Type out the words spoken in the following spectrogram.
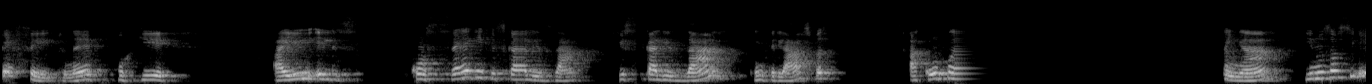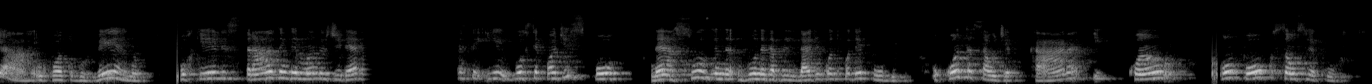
perfeito, né? Porque aí eles conseguem fiscalizar, fiscalizar, entre aspas, acompanhar e nos auxiliar enquanto governo, porque eles trazem demandas diretas e você pode expor né, a sua vulnerabilidade enquanto poder público. O quanto a saúde é cara e quão, quão poucos são os recursos.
